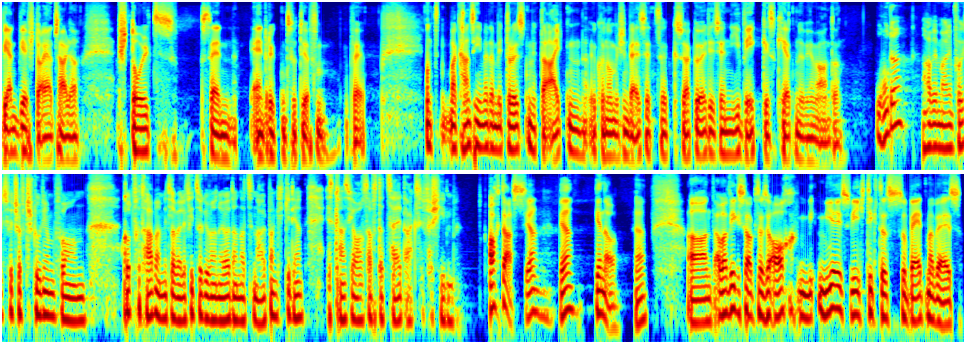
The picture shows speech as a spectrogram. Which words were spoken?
werden wir Steuerzahler stolz sein, eindrücken zu dürfen. Und man kann sich immer damit trösten, mit der alten ökonomischen Weise, so ein Geld ist ja nie weg, es kehrt nur wie im anderen. Oder habe ich mal im Volkswirtschaftsstudium von Gottfried Haber, mittlerweile Vizegouverneur der Nationalbank, gelernt, es kann sich auch auf der Zeitachse verschieben. Auch das, ja, ja, genau. Ja. Und, aber wie gesagt, also auch mir ist wichtig, dass soweit man weiß,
